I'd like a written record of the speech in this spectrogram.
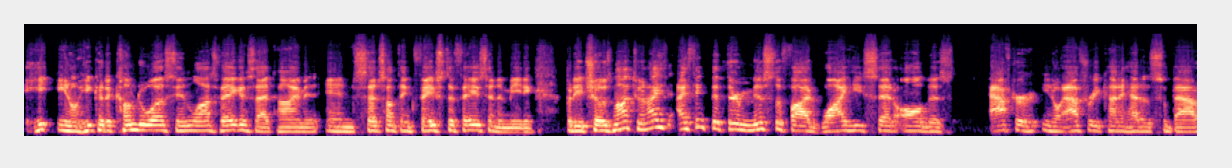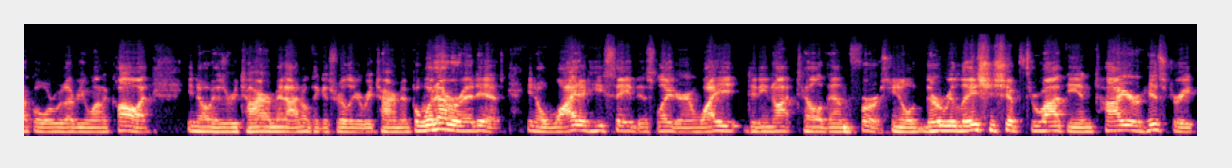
he, you know, he could have come to us in Las Vegas that time and, and said something face to face in a meeting, but he chose not to. And I I think that they're mystified why he said all this after you know after he kind of had his sabbatical or whatever you want to call it you know his retirement i don't think it's really a retirement but whatever it is you know why did he say this later and why did he not tell them first? You know their relationship throughout the entire history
